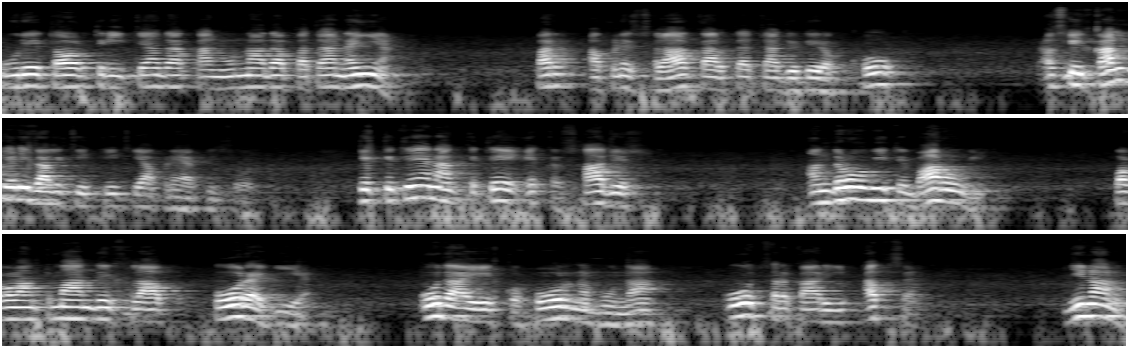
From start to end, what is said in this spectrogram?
ਪੂਰੇ ਤੌਰ ਤਰੀਕਿਆਂ ਦਾ, ਕਾਨੂੰਨਾਂ ਦਾ ਪਤਾ ਨਹੀਂ ਹੈ ਪਰ ਆਪਣੇ ਸਲਾਹਕਾਰ ਤਾਂ ਚੱਜ ਤੇ ਰੱਖੋ। ਅਸੀਂ ਕੱਲ ਜਿਹੜੀ ਗੱਲ ਕੀਤੀ ਸੀ ਆਪਣੇ ਐਪੀਸੋਡ ਕਿ ਕਿਤੇ ਨਾ ਕਿਤੇ ਇੱਕ ਸਾਜ਼ਿਸ਼ ਅੰਦਰੋਂ ਵੀ ਤੇ ਬਾਹਰੋਂ ਵੀ ਭਗਵੰਤ ਮਾਨ ਦੇ ਖਿਲਾਫ ਹੋ ਰਹੀ ਹੈ। ਉਹਦਾ ਇੱਕ ਹੋਰ ਨਮੂਨਾ ਉਹ ਸਰਕਾਰੀ ਅਫਸਰ ਜਿਨ੍ਹਾਂ ਨੂੰ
